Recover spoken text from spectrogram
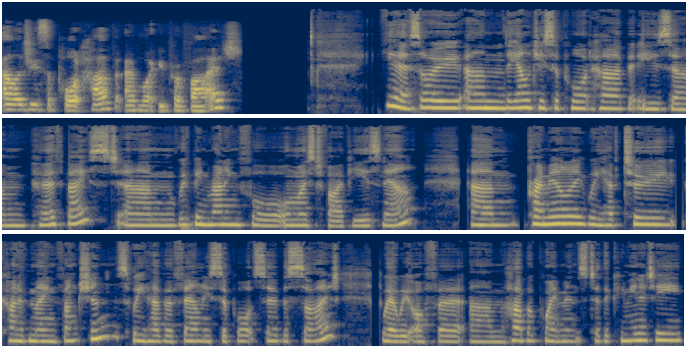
Allergy Support Hub and what you provide? Yeah, so um, the Allergy Support Hub is um, Perth based. Um, we've been running for almost five years now. Um, primarily, we have two kind of main functions. We have a family support service side where we offer um, hub appointments to the community.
